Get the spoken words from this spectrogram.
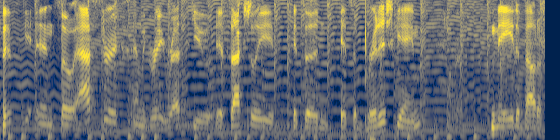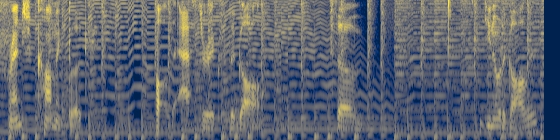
This and so Asterix and the Great Rescue. It's actually it's a it's a British game made about a French comic book called Asterix the Gaul. So, do you know what a Gaul is?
